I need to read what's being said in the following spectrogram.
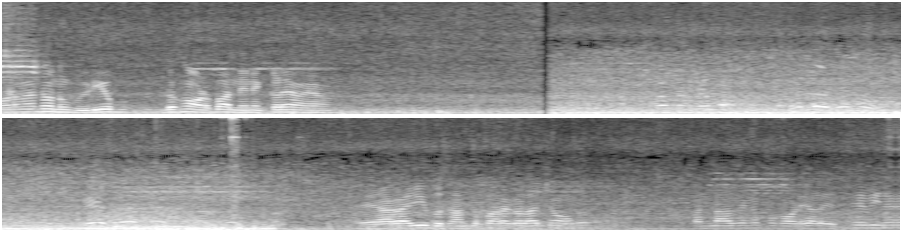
ਹੁਣ ਮੈਂ ਤੁਹਾਨੂੰ ਵੀਡੀਓ ਦਿਖਾਉਣ ਬਹਾਨੇ ਨਿਕਲਿਆ ਆਇਆ ਇਹ ਹੈਗਾ ਜੀ ਬਸੰਤ ਪਾਰਕ ਵਾਲਾ ਚੌਂਕ। ਪੰਨਾ ਸਿੰਘ ਪਕੌੜੇ ਵਾਲੇ ਇੱਥੇ ਵੀ ਨੇ।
